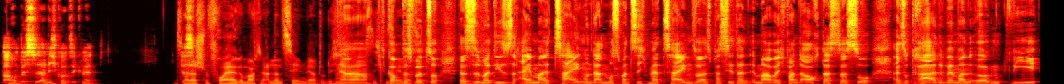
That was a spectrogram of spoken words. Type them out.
warum bist du da nicht konsequent? Das, das hat er schon vorher gemacht in anderen Szenen, während du dich ja, nicht Ich glaube, das wird so, das ist immer dieses einmal zeigen und dann muss man es nicht mehr zeigen, sondern es passiert dann immer. Aber ich fand auch, dass das so, also gerade wenn man irgendwie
